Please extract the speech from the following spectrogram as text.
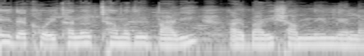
এই দেখো, এখানে হচ্ছে আমাদের বাড়ি আর বাড়ির সামনেই মেলা।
